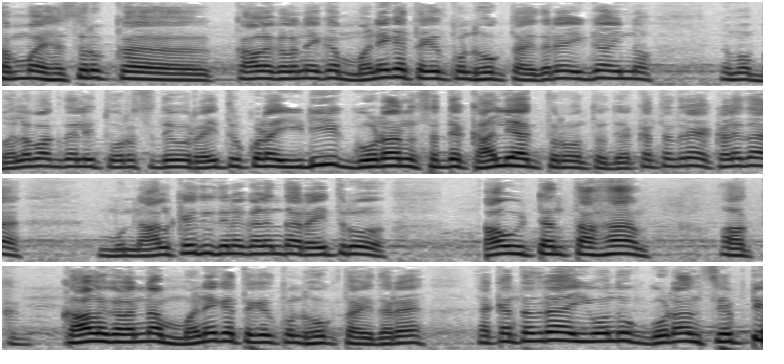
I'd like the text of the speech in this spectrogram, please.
ತಮ್ಮ ಹೆಸರು ಕ, ಕಾಳುಗಳನ್ನು ಈಗ ಮನೆಗೆ ತೆಗೆದುಕೊಂಡು ಹೋಗ್ತಾ ಇದ್ದಾರೆ. ಈಗ ಇನ್ನು ನಮ್ಮ ಬಲಭಾಗದಲ್ಲಿ ತೋರಿಸಿದೆವು, ರೈತರು ಕೂಡ ಇಡೀ ಗೋಡಾನ್ ಸದ್ಯ ಖಾಲಿ ಆಗ್ತಿರುವಂಥದ್ದು. ಯಾಕಂತಂದರೆ ಕಳೆದ ನಾಲ್ಕೈದು ದಿನಗಳಿಂದ ರೈತರು ತಾವು ಇಟ್ಟಂತಹ ಕಾಳುಗಳನ್ನು ಮನೆಗೆ ತೆಗೆದುಕೊಂಡು ಹೋಗ್ತಾ ಇದ್ದಾರೆ. ಯಾಕಂತಂದರೆ ಈ ಒಂದು ಗೋಡಾನ್ ಸೇಫ್ಟಿ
